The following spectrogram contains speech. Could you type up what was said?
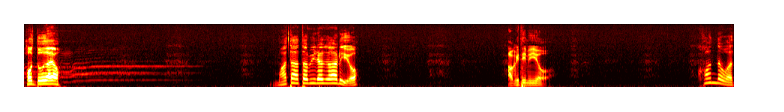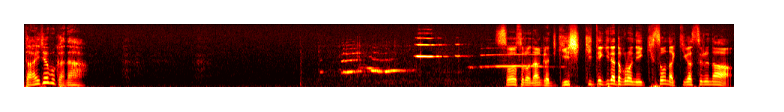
本当だよ。また扉があるよ。開けてみよう。今度は大丈夫かなそろそろなんか儀式的なところに行きそうな気がするな。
